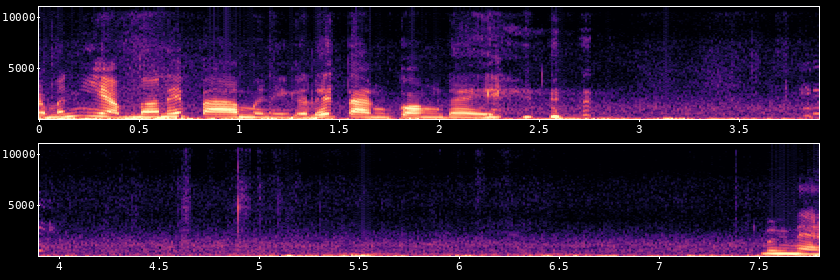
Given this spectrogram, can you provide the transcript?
ก็มันเงียบเนอนในป่าเหมือนนี้ก็เลยตั้งกล้องได้ เบิ่งแหน่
